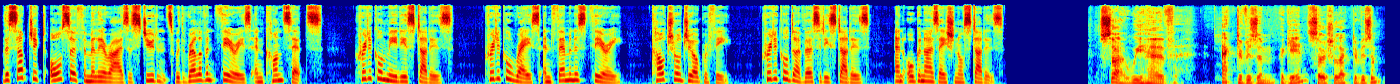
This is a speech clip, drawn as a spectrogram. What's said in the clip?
The subject also familiarizes students with relevant theories and concepts, critical media studies, critical race and feminist theory, cultural geography, critical diversity studies, and organizational studies. So we have activism again, social activism.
